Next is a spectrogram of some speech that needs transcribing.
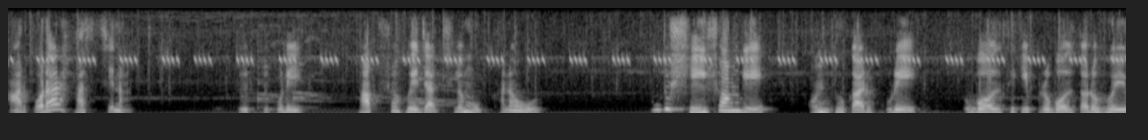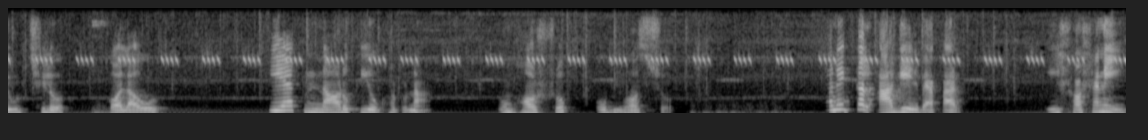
তারপর আর হাসছে না। একটু করে হাফসা হয়ে যাচ্ছিল মুখখানা ওর। কিন্তু সেই সঙ্গে অন্ধকার ফুরে প্রবল থেকে প্রবলতর হয়ে উঠছিল গলা ওর। কি এক নারকীয় ঘটনা রোমহর্ষক ও বিভৎস। অনেককাল আগের ব্যাপার। এই শ্মশানেই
